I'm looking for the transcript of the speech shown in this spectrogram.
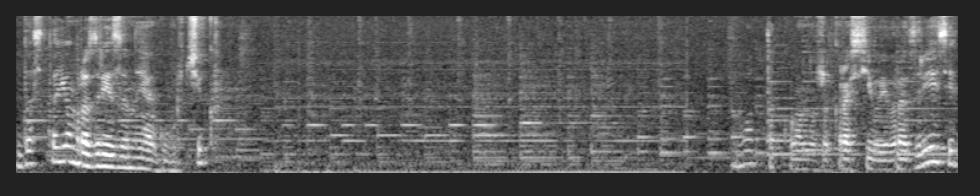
Достаем разрезанный огурчик. Красивый в разрезе.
